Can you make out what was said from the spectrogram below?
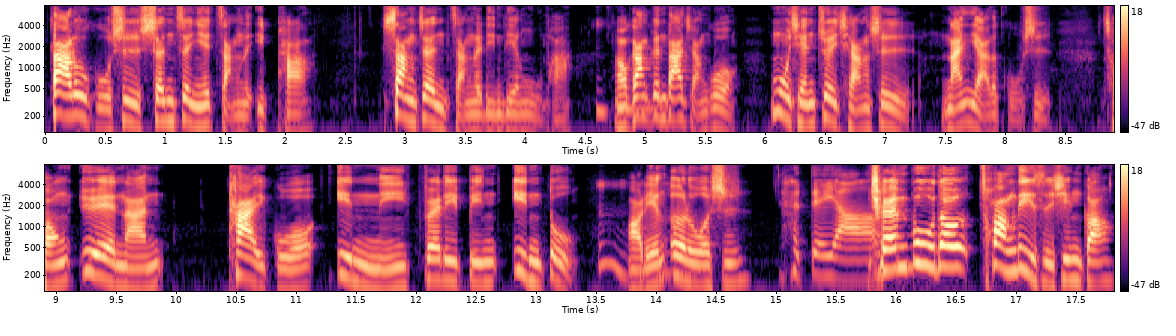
大陆股市深圳也涨了一趴，上证涨了零点五趴。我刚刚跟大家讲过。目前最强是南亚的股市，从越南、泰国、印尼、菲律宾、印度，啊，连俄罗斯，对呀，全部都创历史新高，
